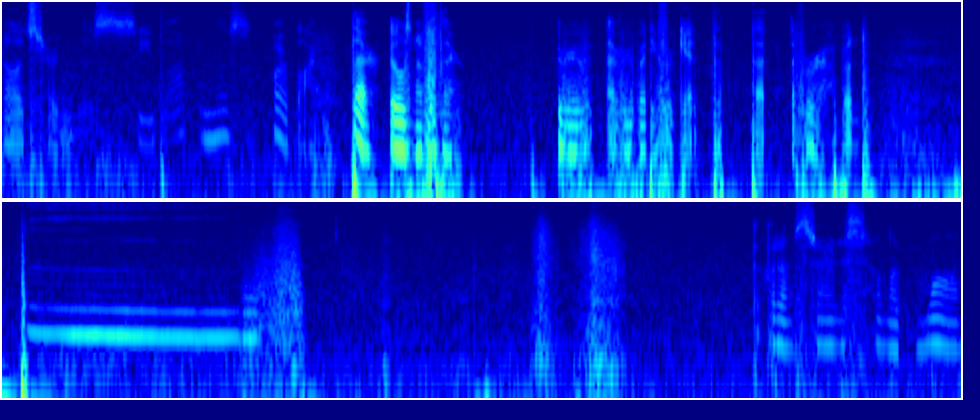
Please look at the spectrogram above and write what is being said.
Now let's turn this C black and this R black. There, it was never there. Every, everybody forget that that ever happened. God, I'm starting to sound like mom.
